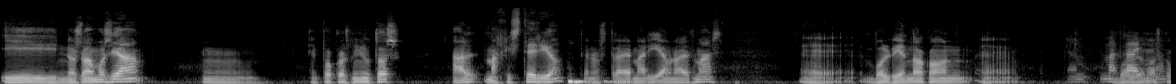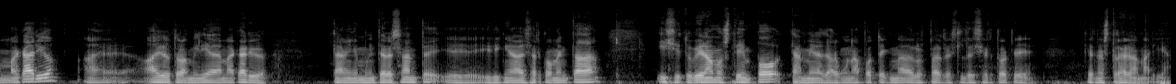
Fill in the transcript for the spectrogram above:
Y nos vamos ya, mm, en pocos minutos, al magisterio que nos trae María una vez más, eh, volviendo con... Eh, Macario. Volvemos con Macario. Eh, hay otra homilía de Macario también muy interesante y, digna de ser comentada. Y si tuviéramos tiempo, también hay alguna apotegma de los padres del desierto que, que nos traerá María.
